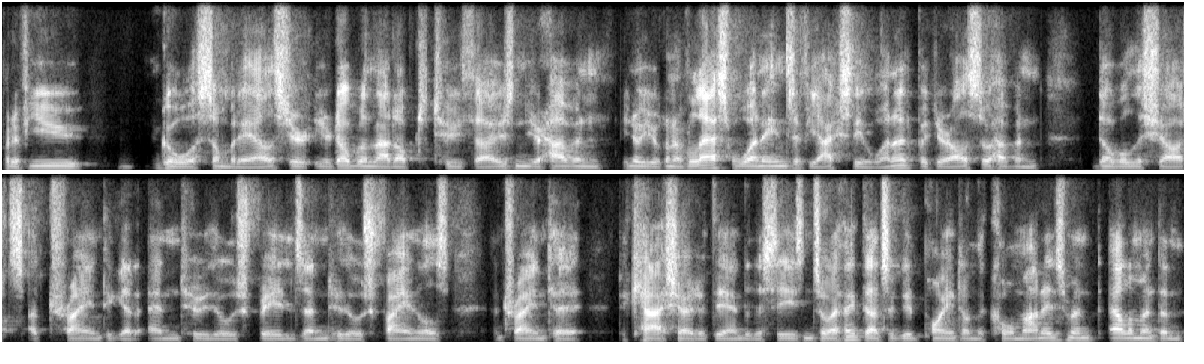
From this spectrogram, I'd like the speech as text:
but if you go with somebody else, you're you're doubling that up to two thousand. You're having, you know, you're going to have less winnings if you actually win it, but you're also having double the shots at trying to get into those fields, into those finals, and trying to to cash out at the end of the season. So I think that's a good point on the co-management element and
